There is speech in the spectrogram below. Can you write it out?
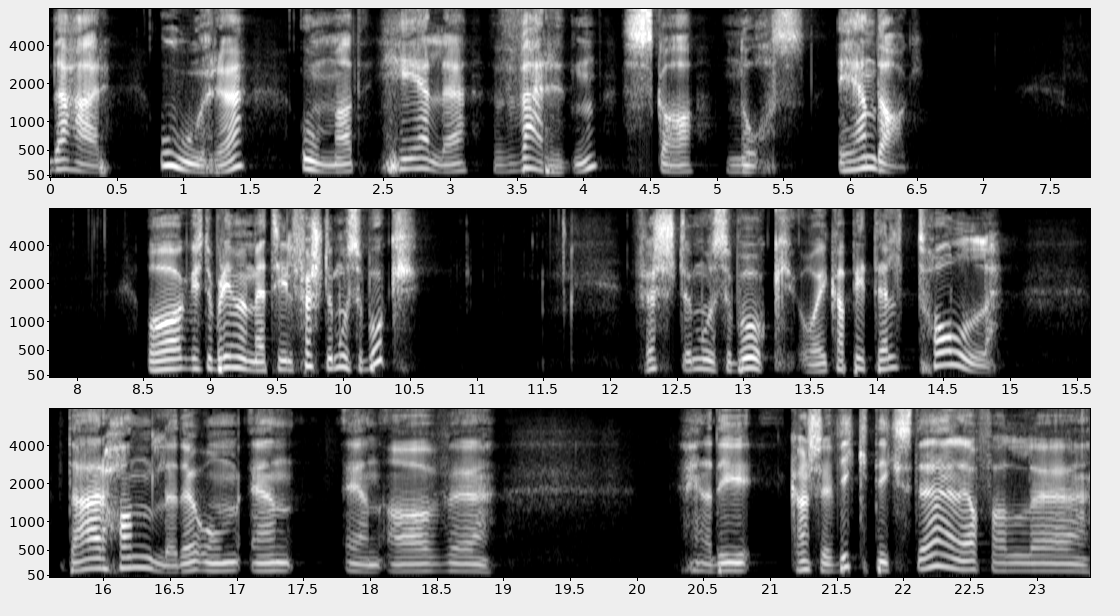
det her ordet om at hele verden skal nås en dag. Og Hvis du blir med meg til første Mosebok Første Mosebok, og i kapittel 12, der handler det om en, en, av, eh, en av de kanskje viktigste, iallfall eh,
